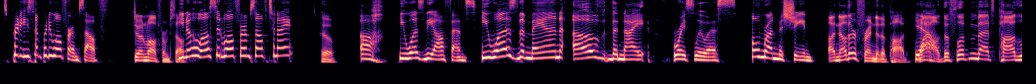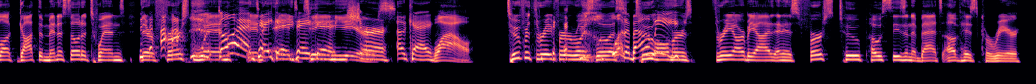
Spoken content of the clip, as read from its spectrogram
It's pretty he's done pretty well for himself. doing well for himself. You know who else did well for himself tonight? who? Oh, he was the offense. He was the man of the night, Royce Lewis. Home run machine. Another friend of the pod. Yeah. Wow, the Flippin' Bats pod luck got the Minnesota Twins their first win. Go ahead, take it, take it. Years. Sure. Okay. Wow. Two for three for Royce Lewis. What about two me? homers, three RBIs, and his first two postseason at bats of his career.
